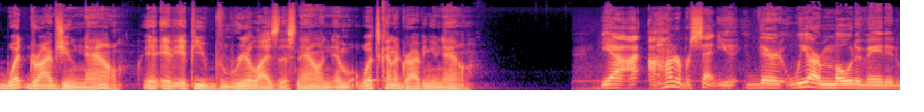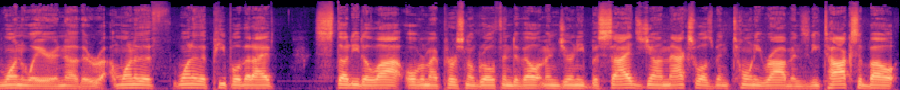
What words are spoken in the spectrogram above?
what drives you now? If, if you've realized this now, and, and what's kind of driving you now? Yeah, hundred percent. You there, we are motivated one way or another. One of the one of the people that I've studied a lot over my personal growth and development journey, besides John Maxwell, has been Tony Robbins, and he talks about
